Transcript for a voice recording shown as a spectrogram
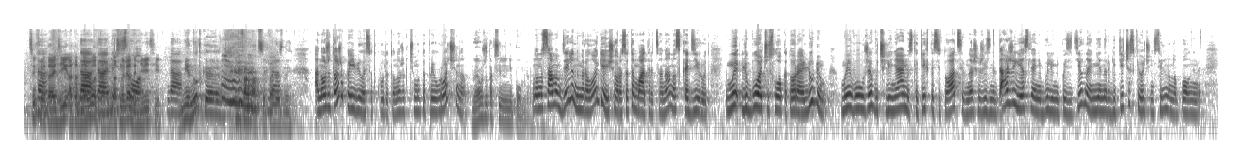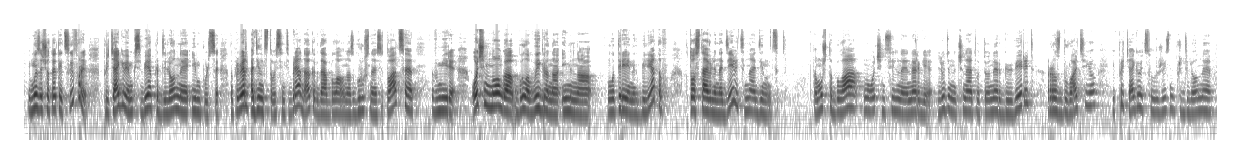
Цифра Да. это один, от Да, одного да, там, это от нуля число. до девяти. Да. Минутка информации Да. полезной. Оно же тоже появилось откуда-то, оно же к чему-то приурочено. Но я уже так сильно не помню. Но на самом деле нумерология, еще раз, это матрица, она нас кодирует. И мы любое число, которое любим, мы его уже вычленяем из каких-то ситуаций в нашей жизни, даже если они были не позитивные, они энергетически очень сильно наполнены. И мы за счет этой цифры притягиваем к себе определенные импульсы. Например, 11 сентября, да, когда была у нас грустная ситуация в мире, очень много было выиграно именно лотерейных билетов, кто ставили на 9 и на 11 потому что была ну, очень сильная энергия. Люди начинают в эту энергию верить, раздувать ее и притягивать в свою жизнь определенные.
